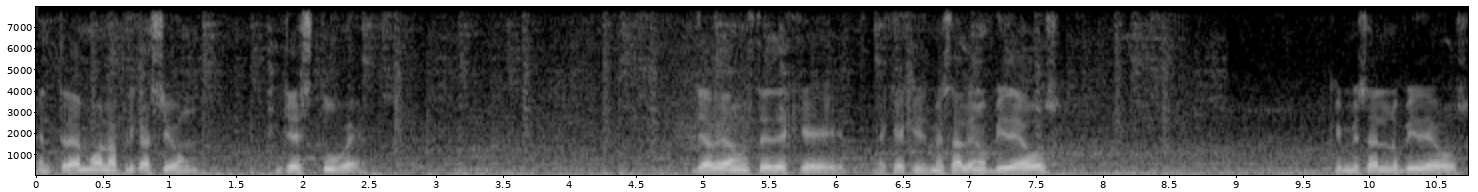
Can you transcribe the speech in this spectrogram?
Entremos a la aplicación. Ya estuve. Ya vean ustedes que, que aquí me salen los videos. Aquí me salen los videos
